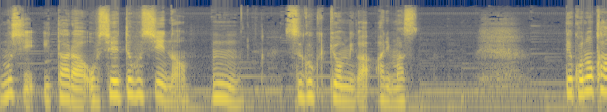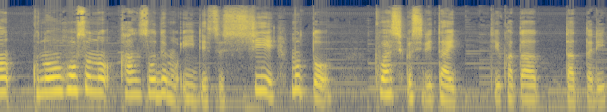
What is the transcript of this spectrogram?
もしいたら教えてほしいな。うん。すごく興味があります。でこのかこの放送の感想でもいいですしもっと詳しく知りたいっていう方だったり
